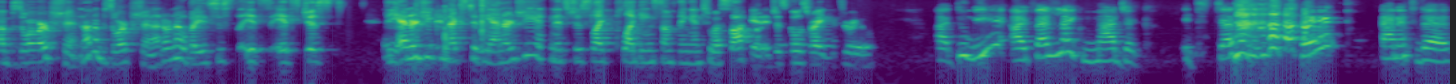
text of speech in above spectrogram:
absorption not absorption i don't know but it's just it's it's just the energy connects to the energy and it's just like plugging something into a socket. It just goes right through. Uh, to me i felt like magic. It's just and it's there.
